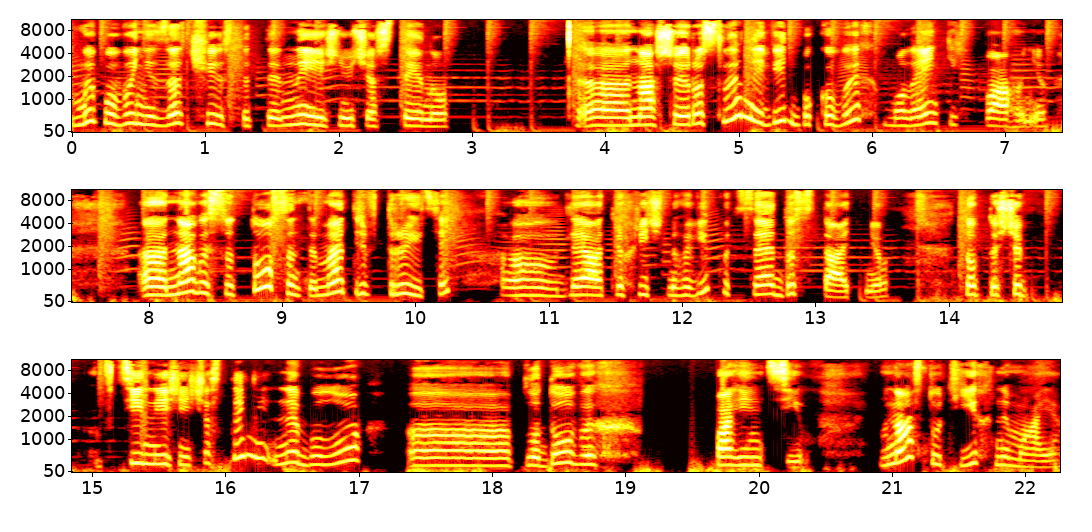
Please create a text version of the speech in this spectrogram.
ми повинні зачистити нижню частину е, нашої рослини від бокових маленьких пагонів е, на висоту сантиметрів 30 е, для трьохрічного віку це достатньо. Тобто, щоб в цій нижній частині не було е, плодових пагінців. В нас тут їх немає.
